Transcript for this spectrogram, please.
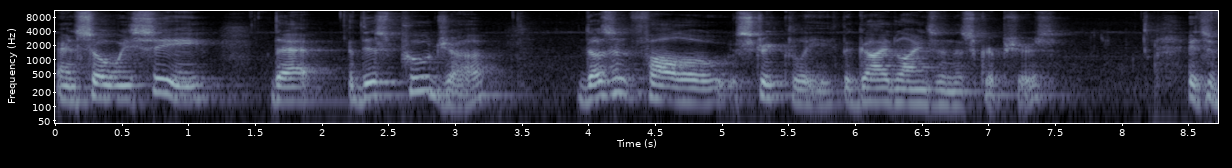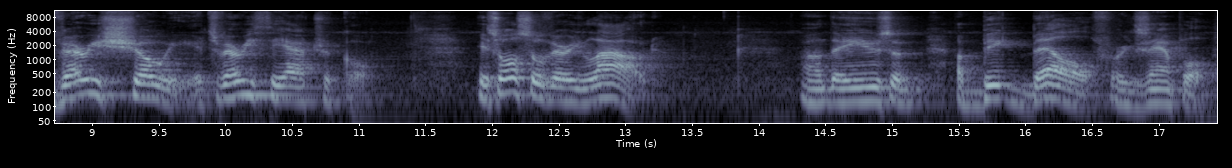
And so we see that this puja doesn't follow strictly the guidelines in the scriptures. It's very showy, it's very theatrical. It's also very loud. Uh, they use a, a big bell, for example,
